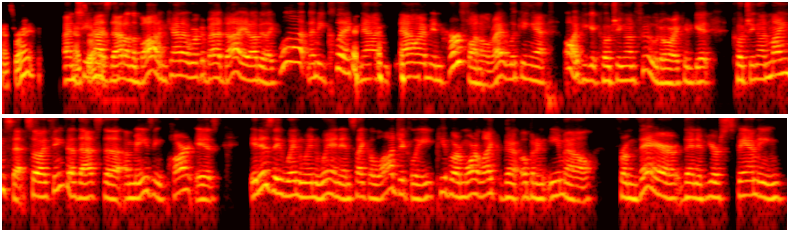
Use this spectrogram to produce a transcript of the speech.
That's right. And That's she right. has that on the bottom. You can't outwork a bad diet. I'll be like, what? Let me click. Now I'm now I'm in her funnel, right? Looking at, oh, I could get coaching on food or I could get coaching on mindset. So I think that that's the amazing part is it is a win-win-win. And psychologically people are more likely going to open an email from there than if you're spamming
